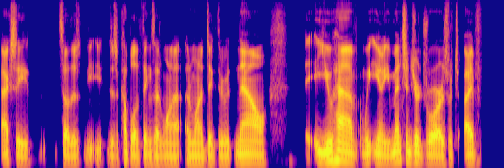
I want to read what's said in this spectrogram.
actually so there's there's a couple of things I'd want to I'd want to dig through. Now. You have we, you know you mentioned your drawers, which I've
